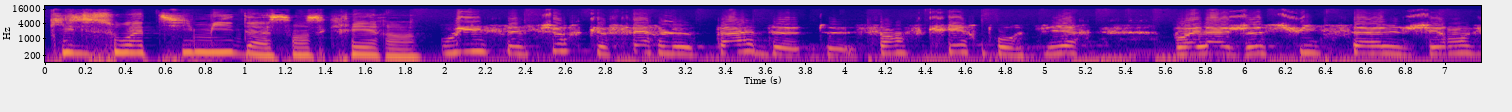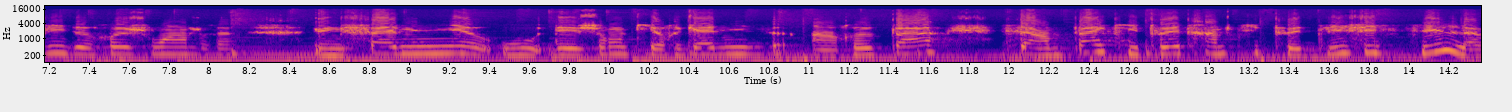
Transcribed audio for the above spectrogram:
qu'ils soient timides à s'inscrire? Oui, c'est sûr que faire le pas de, s'inscrire pour dire voilà, je suis seule, j'ai envie de rejoindre une famille ou des gens qui organisent un repas, c'est un pas qui peut être un petit peu difficile,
